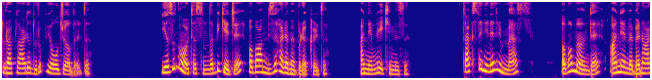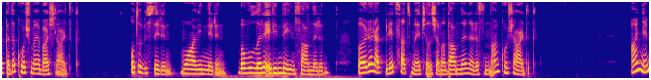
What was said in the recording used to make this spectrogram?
duraklarda durup yolcu alırdı. Yazın ortasında bir gece babam bizi hareme bırakırdı. Annemle ikimizi. Taksiden iner inmez babam önde, annem ve ben arkada koşmaya başlardık. Otobüslerin, muavinlerin, bavulları elinde insanların, bağırarak bilet satmaya çalışan adamların arasından koşardık. Annem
